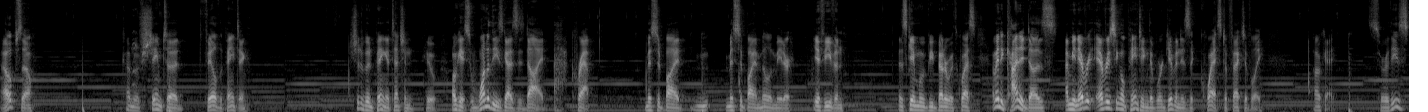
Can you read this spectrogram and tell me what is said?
I hope so. Kind of a shame to fail the painting. Should have been paying attention. Who? Okay, so one of these guys has died. Ah, crap. Missed it by missed it by a millimeter, if even. This game would be better with quests. I mean, it kind of does. I mean, every every single painting that we're given is a quest, effectively. Okay. So are these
